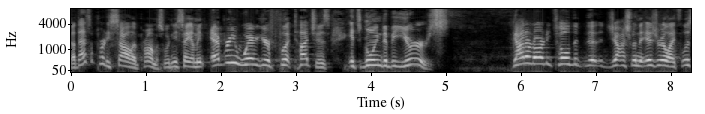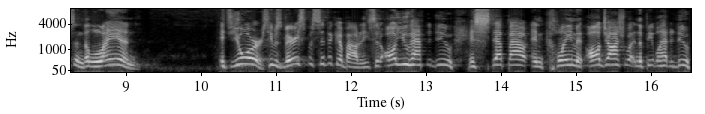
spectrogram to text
Now that's a pretty solid promise, wouldn't you say? I mean, everywhere your foot touches, it's going to be yours. God had already told the, the, Joshua and the Israelites, listen, the land, it's yours. He was very specific about it. He said, all you have to do is step out and claim it. All Joshua and the people had to do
